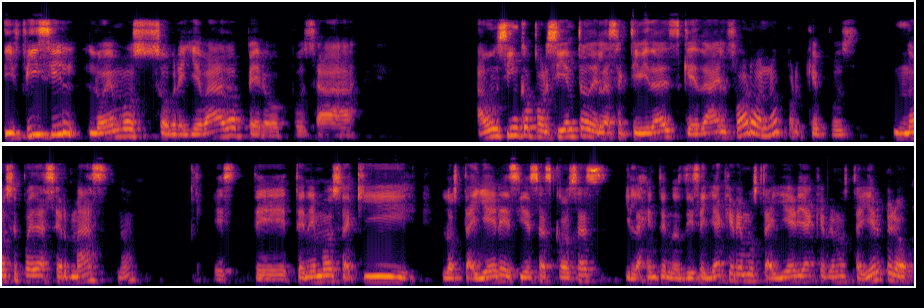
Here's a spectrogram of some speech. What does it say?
difícil, lo hemos sobrellevado, pero pues a, a un 5% de las actividades que da el foro, ¿no? Porque pues no se puede hacer más, ¿no? Este, tenemos aquí los talleres y esas cosas y la gente nos dice, ya queremos taller, ya queremos taller, pero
